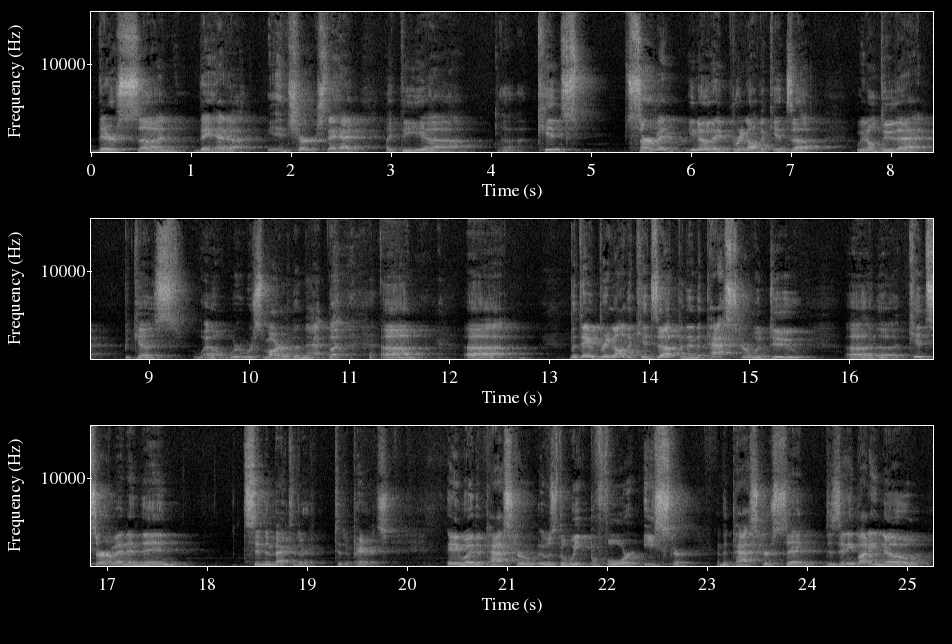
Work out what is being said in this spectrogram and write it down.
their son they had a in church they had like the uh, uh, kids sermon. You know, they bring all the kids up. We don't do that because well, we're, we're smarter than that, but. Um, uh, but they would bring all the kids up, and then the pastor would do uh, the kids' sermon, and then send them back to their to their parents. Anyway, the pastor. It was the week before Easter, and the pastor said, "Does anybody know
